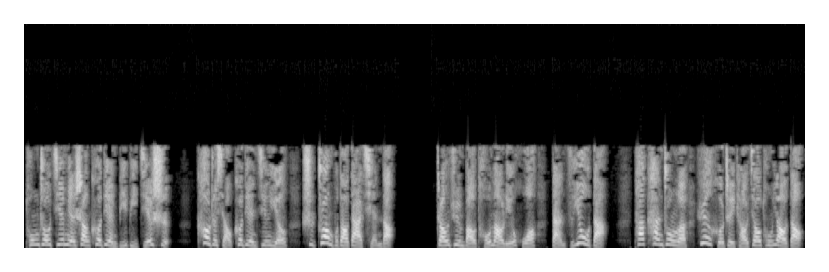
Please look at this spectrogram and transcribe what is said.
通州街面上客店比比皆是，靠着小客店经营是赚不到大钱的。张俊宝头脑灵活，胆子又大，他看中了运河这条交通要道，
